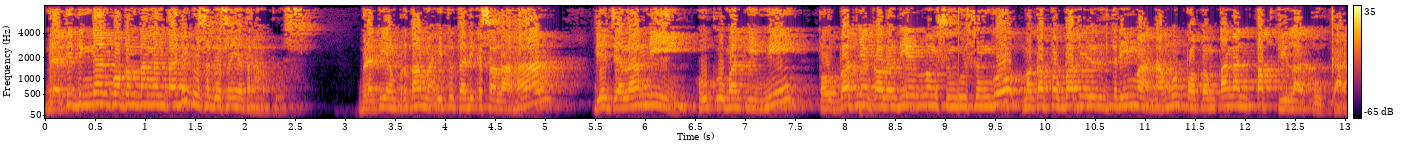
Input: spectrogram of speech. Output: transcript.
Berarti dengan potong tangan tadi dosa-dosanya terhapus. Berarti yang pertama itu tadi kesalahan, dia jalani hukuman ini, tobatnya kalau dia memang sungguh-sungguh, maka tobatnya diterima, namun potong tangan tetap dilakukan.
